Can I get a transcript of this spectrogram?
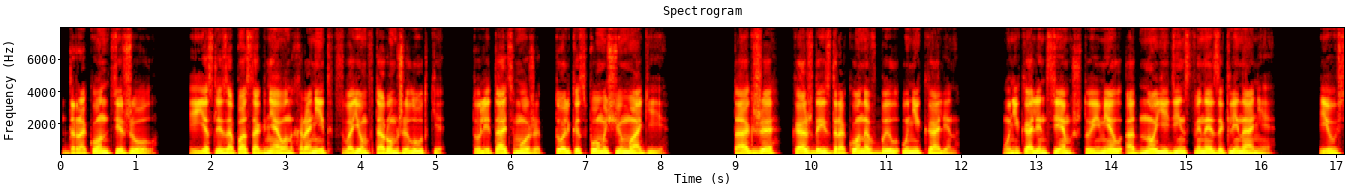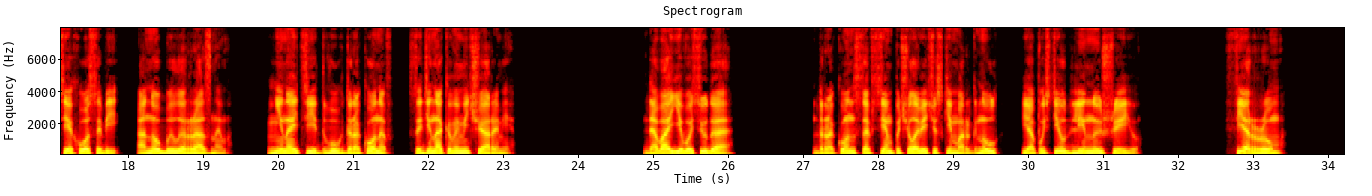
Дракон тяжел, и если запас огня он хранит в своем втором желудке, то летать может только с помощью магии. Также каждый из драконов был уникален. Уникален тем, что имел одно единственное заклинание. И у всех особей оно было разным. Не найти двух драконов с одинаковыми чарами. «Давай его сюда!» Дракон совсем по-человечески моргнул и опустил длинную шею. «Феррум!»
